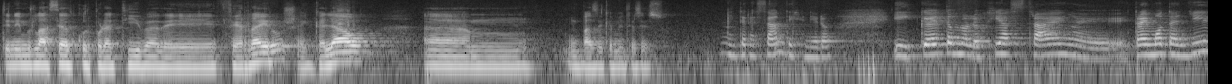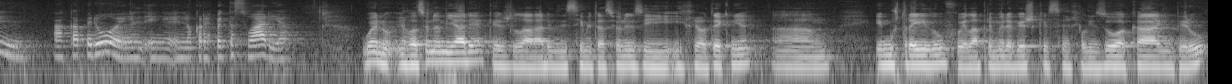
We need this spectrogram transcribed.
Tenemos la sede corporativa de Ferreiros, en Callao. Um, básicamente es eso. Interesante, ingeniero. ¿Y qué tecnologías traen, eh, trae Motangil acá a Perú en, en, en, lo que respecta a su área? Bueno, en relación a mi área, que es la área de cimentaciones y, y geotecnia, um, hemos traído, fue la primera vez que se realizó acá en Perú,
